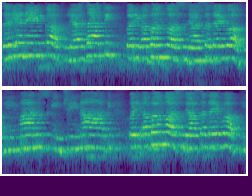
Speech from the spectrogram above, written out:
जरी अनेक आपल्या जाती परी अभंग असू द्या सदैव आपली माणुसकीची नाती परी अभंग असू द्या सदैव आपली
